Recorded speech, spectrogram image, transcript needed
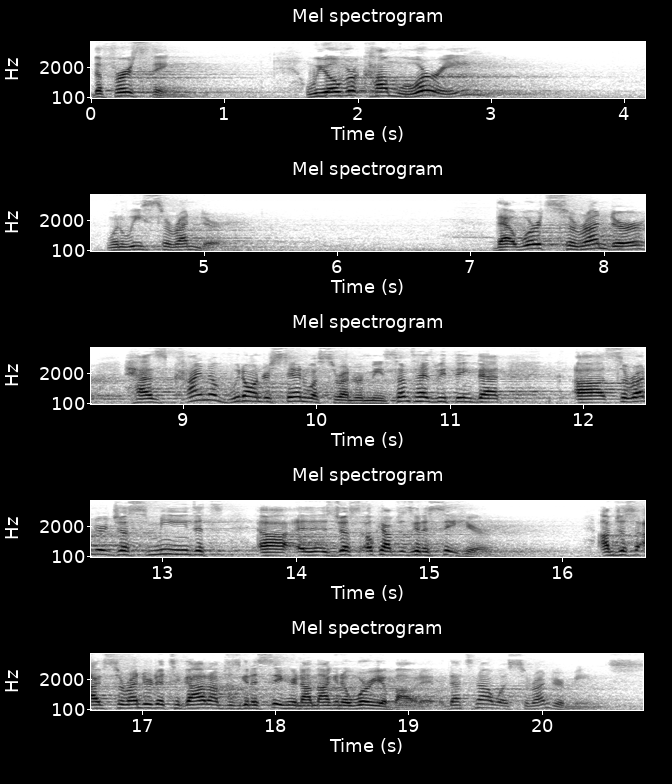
The first thing, we overcome worry when we surrender. That word surrender has kind of, we don't understand what surrender means. Sometimes we think that uh, surrender just means it's, uh, it's just, okay, I'm just going to sit here. I'm just, I've surrendered it to God, I'm just going to sit here and I'm not going to worry about it. That's not what surrender means.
